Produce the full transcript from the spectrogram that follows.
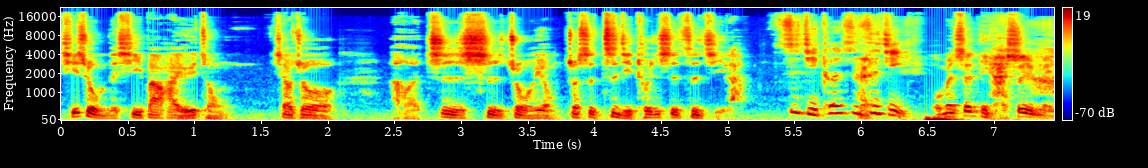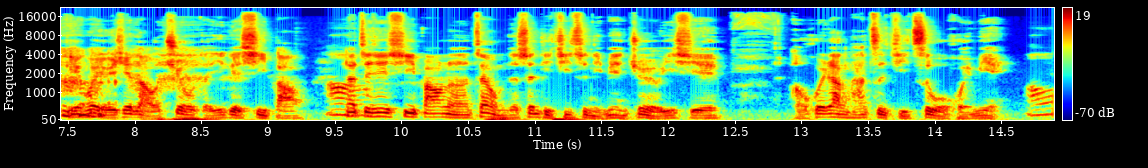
其实我们的细胞还有一种叫做呃自噬作用，就是自己吞噬自己啦。自己吞噬自己，我们身体还是每天会有一些老旧的一个细胞，哦那这些细胞呢，在我们的身体机制里面就有一些呃会让它自己自我毁灭。哦，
